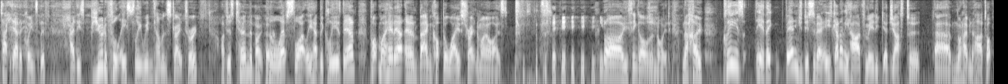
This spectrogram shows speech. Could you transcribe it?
tacked out of Queenscliff. Had this beautiful easterly wind coming straight through. I've just turned the boat to the left slightly, had the clears down, popped my head out, and bang, copped a wave straight into my eyes. oh, you think I was annoyed? No, clears. Yeah, they advantage disadvantage. It's going to be hard for me to adjust to uh, not having a hard top,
